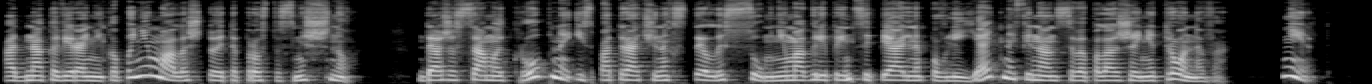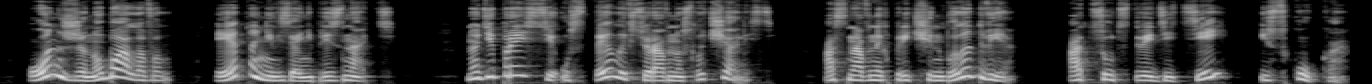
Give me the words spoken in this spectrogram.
Однако Вероника понимала, что это просто смешно. Даже самые крупные из потраченных Стеллой сумм не могли принципиально повлиять на финансовое положение Тронова. Нет, он жену баловал, это нельзя не признать. Но депрессии у Стеллы все равно случались. Основных причин было две Отсутствие детей и скука.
